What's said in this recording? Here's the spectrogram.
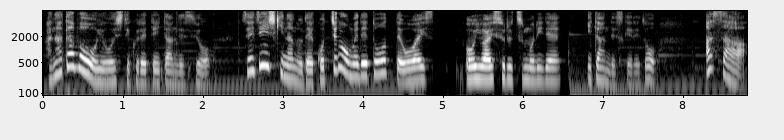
花束を用意してくれていたんですよ。成人式なのでこっちがおめでとうっておお祝いするつもりでいたんですけれど朝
